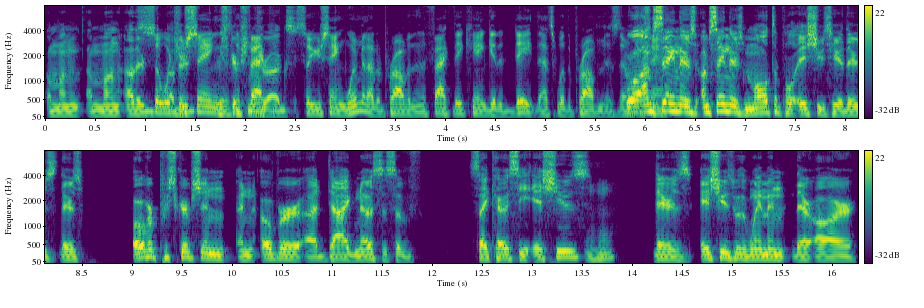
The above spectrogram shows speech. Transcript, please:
among among other So what other you're saying is the fact. drugs. So you're saying women are the problem, and the fact they can't get a date. That's what the problem is. Is Well, I'm saying there's I'm saying there's multiple issues here. There's there's over prescription and over uh, diagnosis of psychosis issues. Mm-hmm. There's issues with women. There are,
